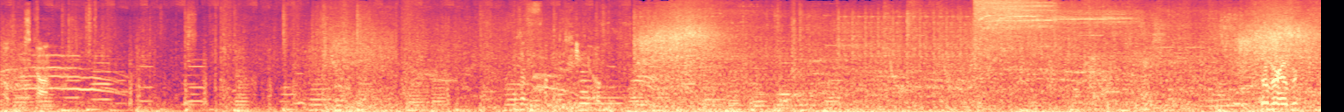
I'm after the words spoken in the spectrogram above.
Oh, it's gone. Where the fuck did he go? Uber, Uber.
